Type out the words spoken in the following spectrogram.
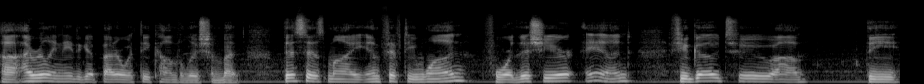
Uh, I really need to get better with deconvolution, but this is my M51 for this year, and if you go to um, the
